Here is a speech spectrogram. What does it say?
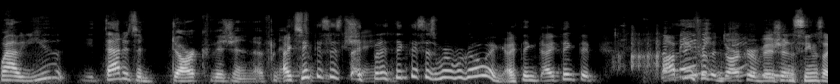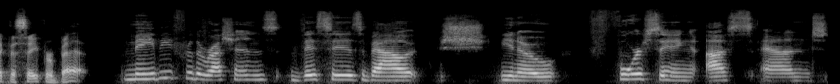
Wow, you, you that is a dark vision of next I think this is, Shane. but I think this is where we're going. I think, I think that opting for the darker maybe- vision seems like the safer bet. maybe for the Russians, this is about, sh- you know, forcing us and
